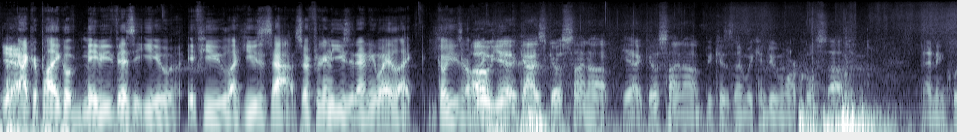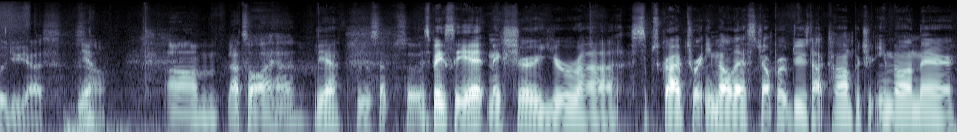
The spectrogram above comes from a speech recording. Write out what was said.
Like, Yeah. I could probably go maybe visit you if you like use this app. So if you're gonna use it anyway, like go use our Oh link. yeah, guys, go sign up. Yeah, go sign up because then we can do more cool stuff and include you guys. Yeah. Um, that's all I had Yeah. for this episode. That's basically it. Make sure you're uh, subscribed to our email list, jumpropedudes.com. Put your email in there.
